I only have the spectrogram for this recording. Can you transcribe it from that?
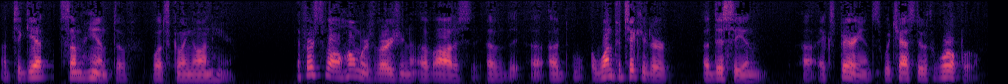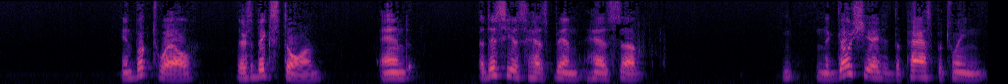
uh, to get some hint of what's going on here. First of all, Homer's version of Odyssey, of the, uh, uh, one particular Odyssean uh, experience, which has to do with whirlpool. In Book 12, there's a big storm, and Odysseus has been has uh, negotiated the pass between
